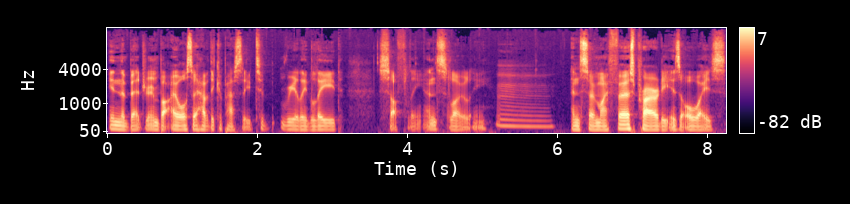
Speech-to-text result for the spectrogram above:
in the bedroom, but I also have the capacity to really lead softly and slowly. Mm. And so my first priority is always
